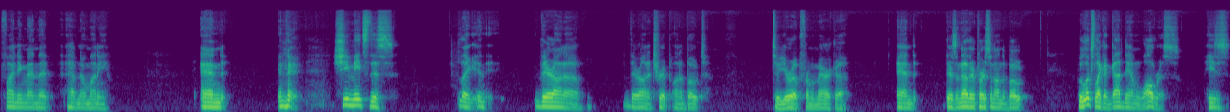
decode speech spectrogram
finding men that have no money. And in the, she meets this like in, they're on a they're on a trip on a boat to Europe from America and there's another person on the boat who looks like a goddamn walrus. He's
